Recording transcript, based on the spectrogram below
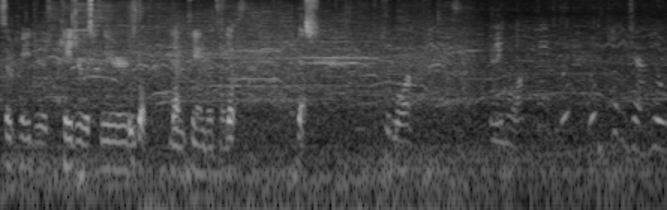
so Cager, Cager was cleared. He's good. Then Campbell too. Yep. Yes. Two more. Three more. Dave, with, with Cager, who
